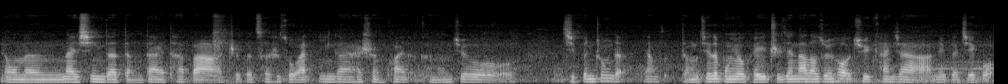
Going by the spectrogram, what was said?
让我们耐心的等待它把这个测试做完，应该还是很快的，可能就。几分钟的样子，等不及的朋友可以直接拉到最后去看一下那个结果。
